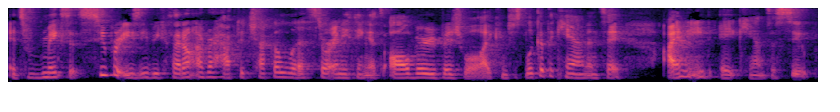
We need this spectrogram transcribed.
it makes it super easy because I don't ever have to check a list or anything. It's all very visual. I can just look at the can and say, I need eight cans of soup.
